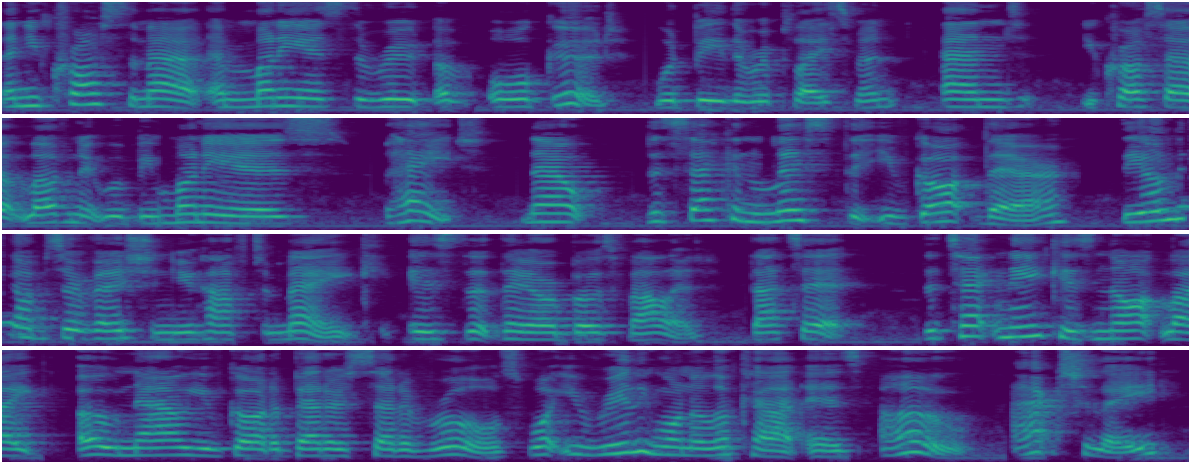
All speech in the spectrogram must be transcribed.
Then you cross them out, and money is the root of all good would be the replacement. And you cross out love, and it would be money is hate. Now, the second list that you've got there, the only observation you have to make is that they are both valid. That's it. The technique is not like, oh, now you've got a better set of rules. What you really want to look at is, oh, actually,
